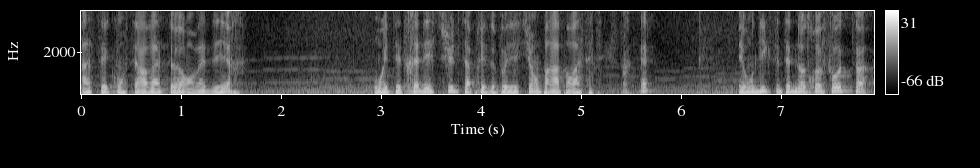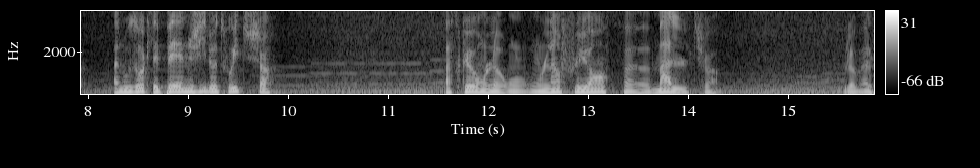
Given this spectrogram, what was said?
assez conservateur, on va dire, ont été très déçus de sa prise de position par rapport à cet extrait. Et on dit que c'était de notre faute, à nous autres, les PNJ de Twitch. Parce qu'on on l'influence euh, mal, tu vois. Global.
